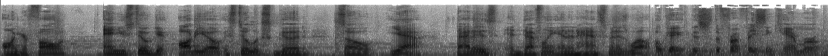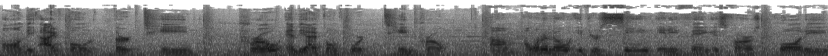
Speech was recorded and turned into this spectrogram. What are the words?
on your phone and you still get audio, it still looks good. So yeah, that is definitely an enhancement as well. Okay, this is the front facing camera on the iPhone 13 Pro and the iPhone 14 Pro. Um, I wanna know if you're seeing anything as far as quality,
